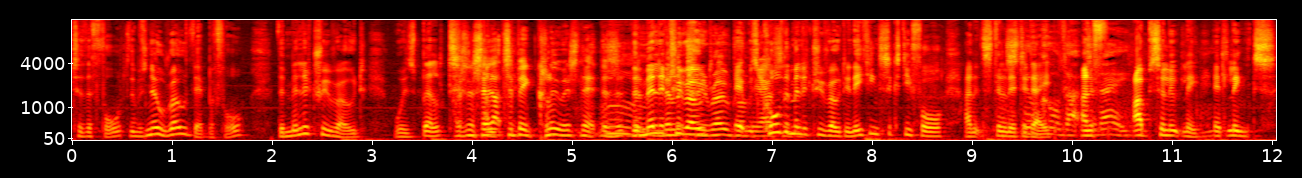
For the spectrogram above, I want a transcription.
to the fort. There was no road there before. The military road was built. I was going to say that's a big clue, isn't it? There's a, the military, road, it was the called the military road in 1864 and it's still there Still today called that and if- today. absolutely it links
